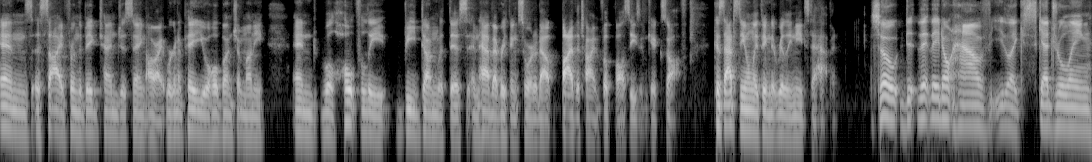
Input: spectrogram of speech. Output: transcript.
ends aside from the Big Ten just saying, all right, we're going to pay you a whole bunch of money and will hopefully be done with this and have everything sorted out by the time football season kicks off because that's the only thing that really needs to happen so they don't have like scheduling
